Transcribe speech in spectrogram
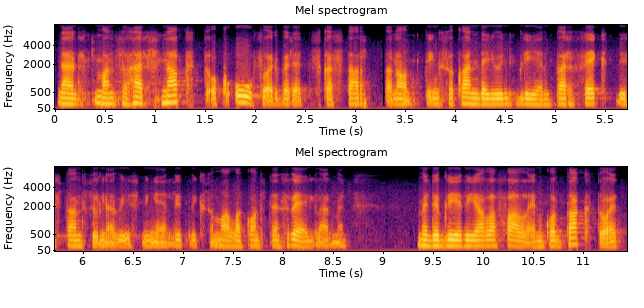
När man så här snabbt och oförberett ska starta någonting så kan det ju inte bli en perfekt distansundervisning enligt liksom alla konstens regler. Men, men det blir i alla fall en kontakt och ett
